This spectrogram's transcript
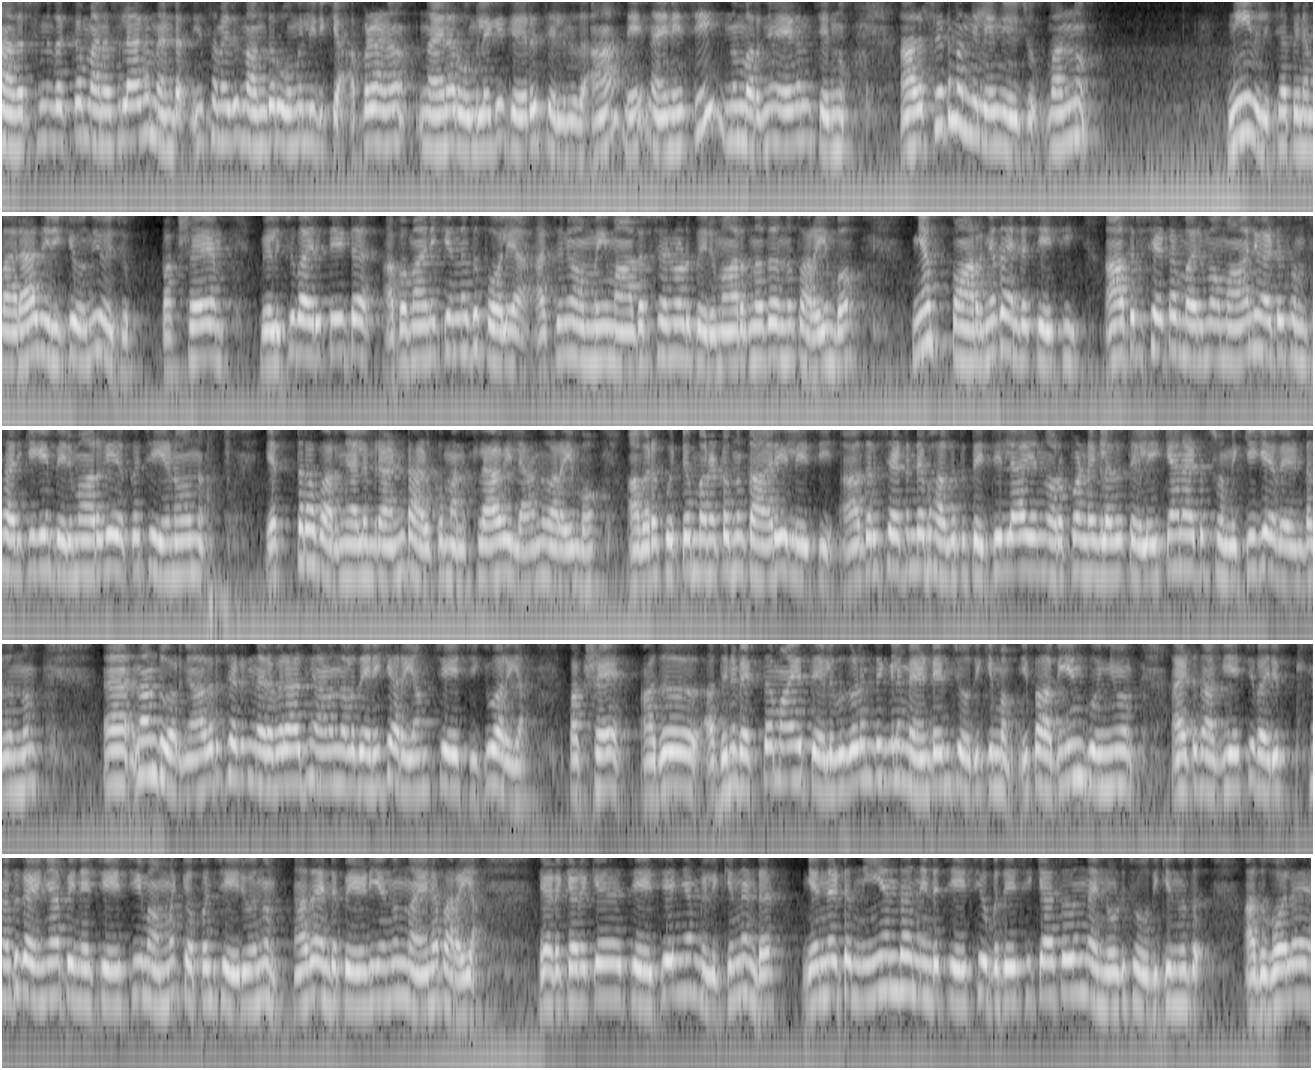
ആദർശന് ഇതൊക്കെ മനസ്സിലാകുന്നുണ്ട്. ഈ സമയത്ത് നന്ദ റൂമിലിരിക്കുക അപ്പോഴാണ് നയന റൂമിലേക്ക് കയറി ചെല്ലുന്നത്. ആ ദേ നയനേച്ചി എന്നും പറഞ്ഞ് വേഗം ചെന്നു. ആദർശേട്ടൻ വന്നില്ലേ? എന്ന് ചോദിച്ചു. വന്നു. നീ വിളിച്ചാൽ പിന്നെ വരാതിരിക്കുമോ എന്ന് ചോദിച്ചു. പക്ഷേ വിളിച്ചു വരുത്തിയിട്ട് അപമാനിക്കുന്നത് പോലെയാ അച്ഛനും അമ്മയും ആദർശേട്ടനോട് പെരുമാറുന്നത് എന്ന് പറയുമ്പോൾ ഞാൻ പറഞ്ഞത് എന്റെ ചേച്ചി. ആദർശേട്ടൻ വരുമ്പോൾ മാനുമായിട്ട് സംസാരിക്കുകയും പെരുമാറുകയും ഒക്കെ ചെയ്യണമെന്ന് എത്ര പറഞ്ഞാലും രണ്ടാൾക്കും മനസ്സിലാവില്ല എന്ന് പറയുമ്പോൾ അവരെ കുറ്റം പറഞ്ഞിട്ടൊന്നും കാര്യമില്ല ചേച്ചി. ആദർശേട്ടന്റെ ഭാഗത്ത് തെറ്റില്ല എന്ന് ഉറപ്പുണ്ടെങ്കിൽ അത് തെളിയിക്കാനായിട്ട് ശ്രമിക്കുകയാണ് വേണ്ടതെന്നും നന്ദു പറഞ്ഞു ആദർശേട്ടൻ നിരപരാധിയാണെന്നുള്ളത് എനിക്കറിയാം ചേച്ചിക്കും അറിയാം. പക്ഷേ അത് അതിന് വ്യക്തമായ തെളിവുകൾ എന്തെങ്കിലും വേണ്ടേന്ന് ചോദിക്കുമ്പം ഇപ്പം അബിയും കുഞ്ഞും ആയിട്ട് നവ്യേച്ചി വരും. അത് കഴിഞ്ഞാൽ പിന്നെ ചേച്ചിയും അമ്മയ്ക്കൊപ്പം ചേരുമെന്നും അത് എന്റെ പേടിയെന്നും നയന പറയാം. ഇടയ്ക്കിടയ്ക്ക് ചേച്ചിയെ ഞാൻ വിളിക്കുന്നുണ്ട്. എന്നിട്ട് നീ എന്താ നിന്റെ ചേച്ചി ഉപദേശിക്കാത്തതെന്ന് എന്നോട് ചോദിക്കുന്നത്? അതുപോലെ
